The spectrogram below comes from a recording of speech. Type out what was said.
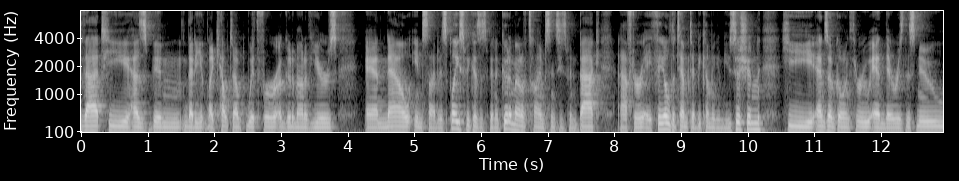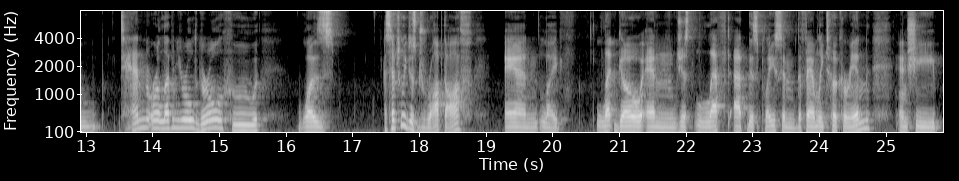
that he has been that he like helped out with for a good amount of years. And now inside of his place, because it's been a good amount of time since he's been back. After a failed attempt at becoming a musician, he ends up going through, and there is this new 10 or 11 year old girl who was essentially just dropped off and like let go and just left at this place and the family took her in. And she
